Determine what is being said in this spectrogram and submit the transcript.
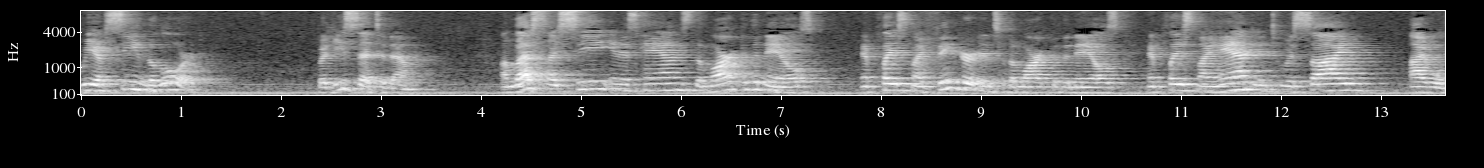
We have seen the Lord. But he said to them, Unless I see in his hands the mark of the nails, and place my finger into the mark of the nails, and place my hand into his side, I will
